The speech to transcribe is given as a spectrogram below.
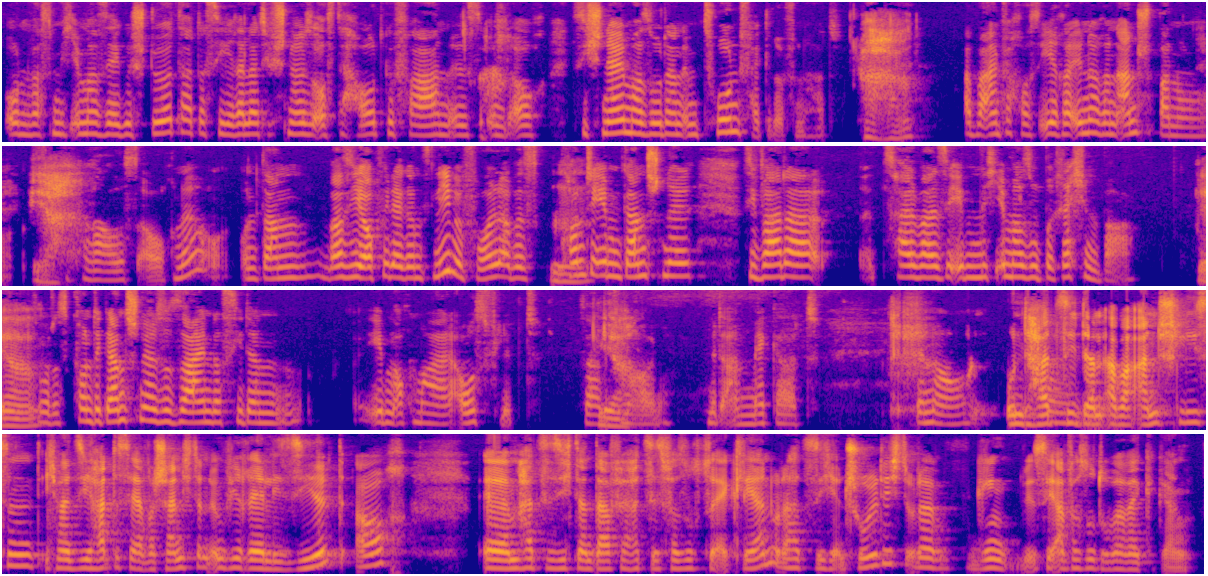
Und was mich immer sehr gestört hat, dass sie relativ schnell so aus der Haut gefahren ist und auch sich schnell mal so dann im Ton vergriffen hat. Aha. Aber einfach aus ihrer inneren Anspannung Ja. heraus auch, ne? Und dann war sie auch wieder ganz liebevoll, aber es Mhm. konnte eben ganz schnell, sie war da teilweise eben nicht immer so berechenbar. Ja. So, das konnte ganz schnell so sein, dass sie dann eben auch mal ausflippt, sag ich Ja. mal, mit einem meckert. Genau. Und hat sie dann aber anschließend, ich meine, sie hat es ja wahrscheinlich dann irgendwie realisiert auch. Ähm, hat sie sich dann dafür, hat sie es versucht zu erklären oder hat sie sich entschuldigt oder ging, ist sie einfach so drüber weggegangen?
